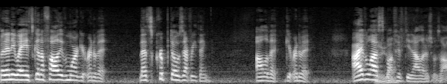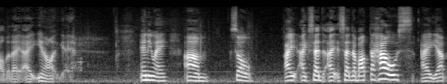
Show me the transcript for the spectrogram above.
but anyway it's going to fall even more. Get rid of it. That's cryptos everything. All of it. Get rid of it. I've lost about go. $50 was all but i, I you know anyway um so I, I said i said about the house. I yep.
